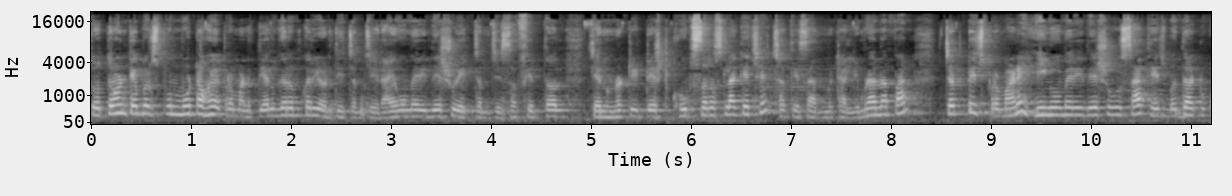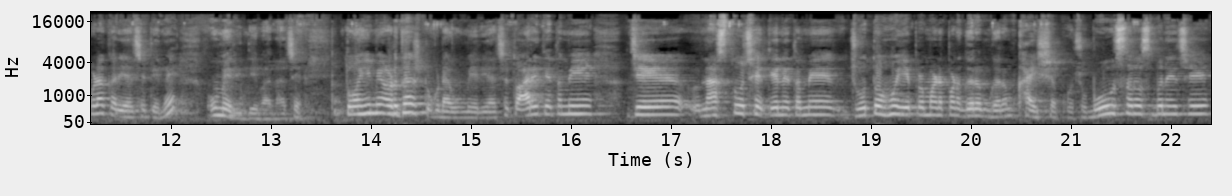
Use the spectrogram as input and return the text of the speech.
તો ત્રણ ટેબલ સ્પૂન મોટા હોય એ પ્રમાણે તેલ ગરમ કરી અડધી ચમચી રાઈ ઉમેરી દેશું, એક ચમચી સફેદ તલ. જેનું નટી ટેસ્ટ ખૂબ સરસ લાગે છે. છથી સાત મીઠા લીમડાના પાન. ચપટી જ પ્રમાણે હિંગ ઉમેરી દેશું. સાથે જ બધા ટુકડા કર્યા છે તેને ઉમેરી દેવાના છે. તો અહીં મેં અડધા જ ટુકડા ઉમેર્યા છે. તો આ રીતે તમે જે નાસ્તો છે તેને તમે જોતો હોય એ પ્રમાણે પણ ગરમ ગરમ ખાઈ શકો છો. બહુ સરસ બને છે,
